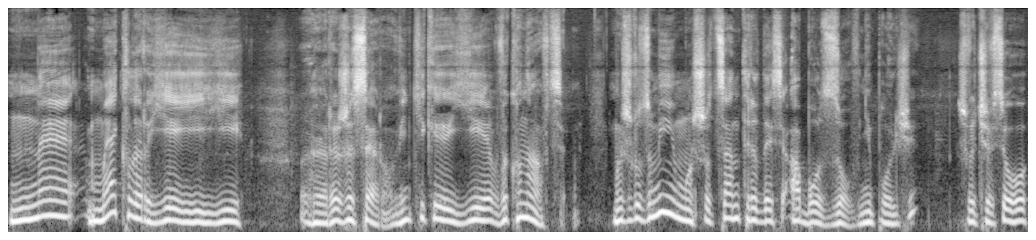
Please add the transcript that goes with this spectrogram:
не Меклер є її е, режисером, він тільки є виконавцем. Ми ж розуміємо, що центри десь або ззовні Польщі, швидше всього,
